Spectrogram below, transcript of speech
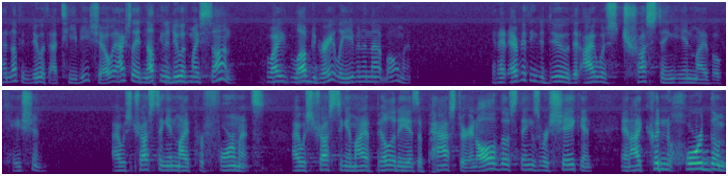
had nothing to do with that TV show. It actually had nothing to do with my son, who I loved greatly even in that moment. It had everything to do that I was trusting in my vocation. I was trusting in my performance. I was trusting in my ability as a pastor. And all of those things were shaken. And I couldn't hoard them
